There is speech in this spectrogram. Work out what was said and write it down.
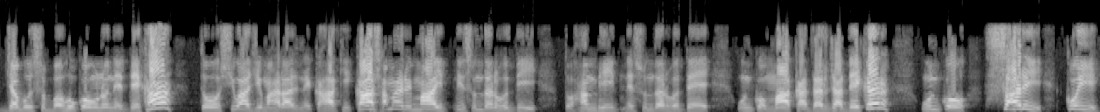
जब उस बहू को उन्होंने देखा तो शिवाजी महाराज ने कहा कि, काश हमारी माँ इतनी सुंदर होती तो हम भी इतने सुंदर होते। उनको माँ का दर्जा देकर, उनको सारी, कोई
